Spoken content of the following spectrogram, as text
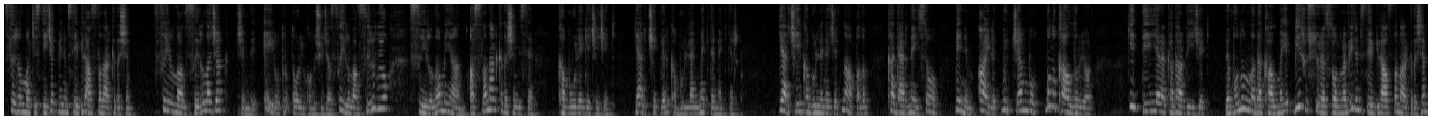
sıyrılmak isteyecek benim sevgili aslan arkadaşım. Sıyrılan sıyrılacak. Şimdi eğri oturup doğruyu konuşacağız. Sıyrılan sıyrılıyor. Sıyrılamayan aslan arkadaşım ise kabule geçecek. Gerçekleri kabullenmek demektir. Gerçeği kabullenecek. Ne yapalım? Kader neyse o. Benim aylık bütçem bu. Bunu kaldırıyor. Gittiği yere kadar diyecek. Ve bununla da kalmayıp bir süre sonra benim sevgili aslan arkadaşım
